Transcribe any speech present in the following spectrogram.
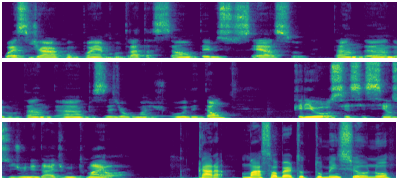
O SDR acompanha a contratação, teve sucesso, está andando, não está andando, precisa de alguma ajuda. Então, criou-se esse senso de unidade muito maior. Cara, Massa Alberto, tu mencionou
